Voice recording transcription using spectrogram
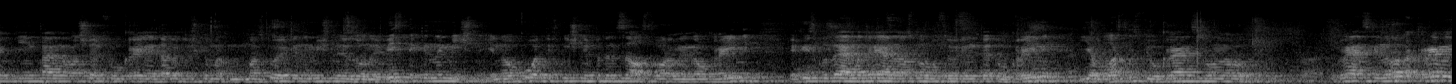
континентального шельфу України та виключно м- морської економічної зони, весь економічний і науково-технічний потенціал, створений на Україні, який складає матеріальну основу суверенітету України, є власністю українського народу. Український народ окремий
